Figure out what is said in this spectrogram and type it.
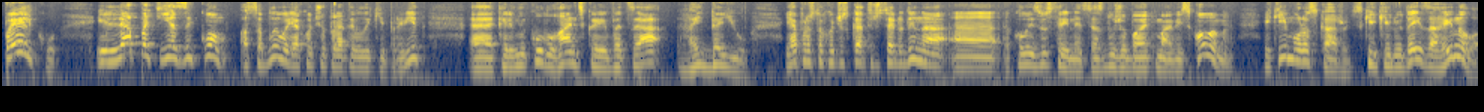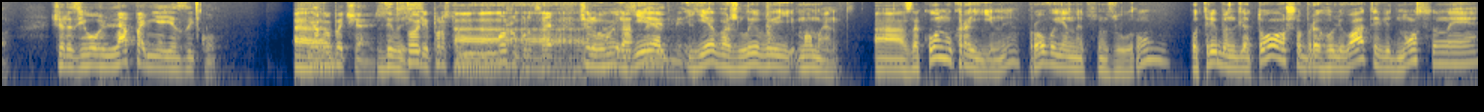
пельку і ляпати язиком. Особливо я хочу передати великий привіт е, керівнику Луганської ВЦА Гайдаю. Я просто хочу сказати, що ця людина е, колись зустрінеться з дуже багатьма військовими, які йому розкажуть, скільки людей загинуло через його ляпання язиком. Я Е, вибачаюсь. дивись, Sorry, просто не можу про це е, черговий раз не є, відмітити. є важливий момент. Закон України про воєнну цензуру потрібен для того, щоб регулювати відносини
